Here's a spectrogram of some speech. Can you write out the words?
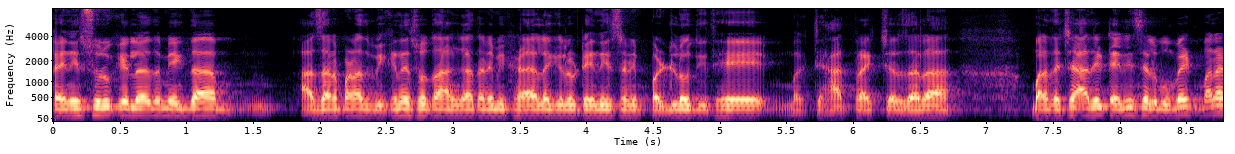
टेनिस सुरू केलं तर मी एकदा आजारपणात विकनेस होता अंगात आणि मी खेळायला गेलो टेनिस आणि पडलो तिथे. मग ते हात फ्रॅक्चर झाला. मला त्याच्या आधी टेनिस एल्बो म्हणजे मला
